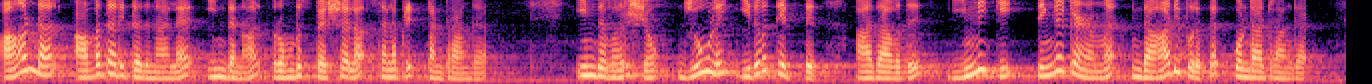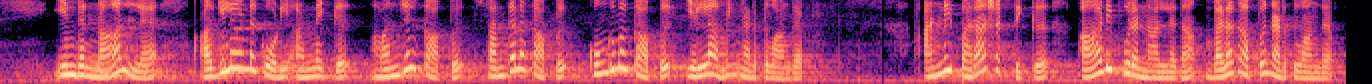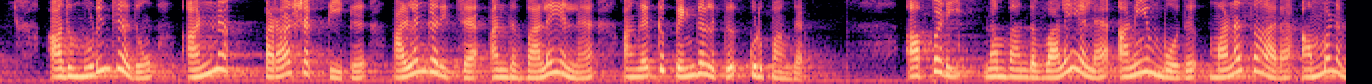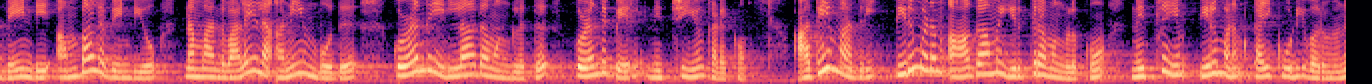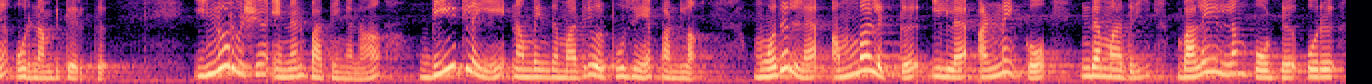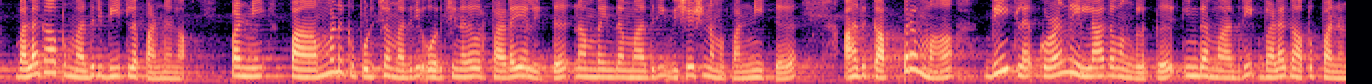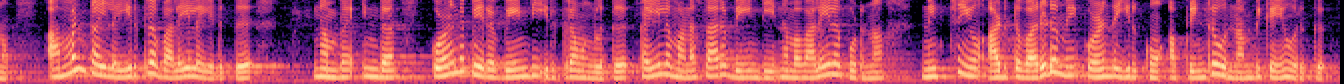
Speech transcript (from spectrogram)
ஆண்டாள் அவதரித்ததுனால இந்த நாள் ரொம்ப ஸ்பெஷலாக செலப்ரேட் பண்ணுறாங்க இந்த வருஷம் ஜூலை இருபத்தெட்டு அதாவது இன்னைக்கு திங்கட்கிழமை இந்த ஆடிப்புறத்தை கொண்டாடுறாங்க. இந்த நாளில் அகிலாண்ட கோடி அன்னைக்கு மஞ்சள் காப்பு சந்தன காப்பு குங்கும காப்பு எல்லாமே நடத்துவாங்க. அன்னை பராசக்திக்கு ஆடிப்புற நாளில் தான் வளகாப்பு நடத்துவாங்க. அது முடிஞ்சதும் அன்ன பராசக்திக்கு அலங்கரித்த அந்த வளையலை அங்கே இருக்க பெண்களுக்கு கொடுப்பாங்க. அப்படி நம்ம அந்த வளையலை அணியும் போது மனசார அம்மனை வேண்டி அம்பாவை வேண்டியோ நம்ம அந்த வளையலை அணியும் போது குழந்தை இல்லாதவங்களுக்கு குழந்தை பேர் நிச்சயம் கிடைக்கும். அதே மாதிரி திருமணம் ஆகாமல் இருக்கிறவங்களுக்கும் நிச்சயம் திருமணம் கைகூடி வரும்னு ஒரு நம்பிக்கை இருக்குது இன்னொரு விஷயம் என்னன்னு பார்த்தீங்கன்னா வீட்டிலையே நம்ம இந்த மாதிரி ஒரு பூஜையை பண்ணலாம். முதல்ல அம்பாளுக்கு இல்லை அன்னைக்கோ இந்த மாதிரி வலையெல்லாம் போட்டு ஒரு வளகாப்பு மாதிரி வீட்டில் பண்ணலாம். பண்ணி ப அம்மனுக்கு பிடிச்ச மாதிரி ஒரு சின்னதாக ஒரு படையலிட்டு நம்ம இந்த மாதிரி விசேஷம் நம்ம பண்ணிவிட்டு அதுக்கப்புறமா வீட்டில் குழந்தை இல்லாதவங்களுக்கு இந்த மாதிரி வளகாப்பு பண்ணணும். அம்மன் கையில் இருக்கிற வலையில் எடுத்து நம்ம இந்த குழந்த பேரை வேண்டி இருக்கிறவங்களுக்கு கையில் மனசார வேண்டி நம்ம வலையில் போட்டோன்னா நிச்சயம் அடுத்த வருடமே குழந்தை இருக்கும் அப்படின்ற ஒரு நம்பிக்கையும் இருக்குது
